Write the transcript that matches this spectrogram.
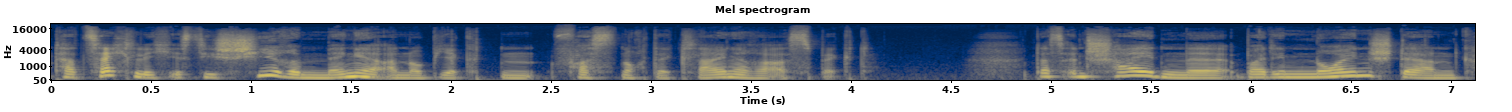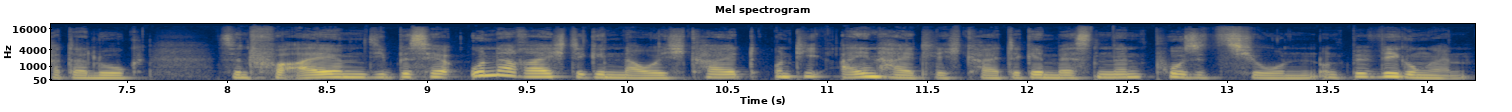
Tatsächlich ist die schiere Menge an Objekten fast noch der kleinere Aspekt. Das Entscheidende bei dem neuen Sternenkatalog sind vor allem die bisher unerreichte Genauigkeit und die Einheitlichkeit der gemessenen Positionen und Bewegungen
